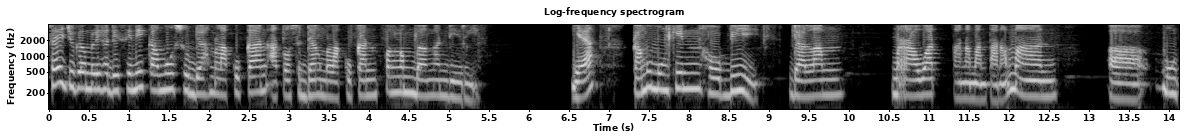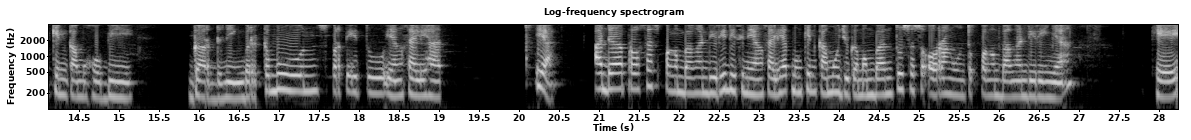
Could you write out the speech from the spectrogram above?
Saya juga melihat di sini kamu sudah melakukan atau sedang melakukan pengembangan diri. Ya, kamu mungkin hobi dalam merawat tanaman-tanaman, uh, mungkin kamu hobi gardening berkebun, seperti itu yang saya lihat. Ya, ada proses pengembangan diri di sini yang saya lihat mungkin kamu juga membantu seseorang untuk pengembangan dirinya. Oke, okay.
